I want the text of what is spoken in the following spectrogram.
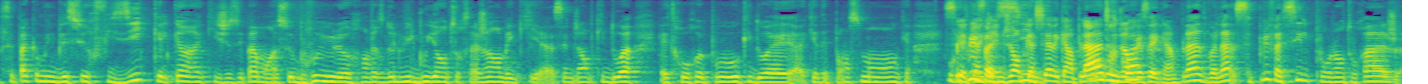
C'est pas comme une blessure physique quelqu'un qui je sais pas moi se brûle renverse de l'huile bouillante sur sa jambe et qui a cette jambe qui doit être au repos qui doit qui a des pansements ou quelqu'un qui a une jambe cassée avec un plâtre. Ou avec un plâtre, voilà. C'est plus facile pour l'entourage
